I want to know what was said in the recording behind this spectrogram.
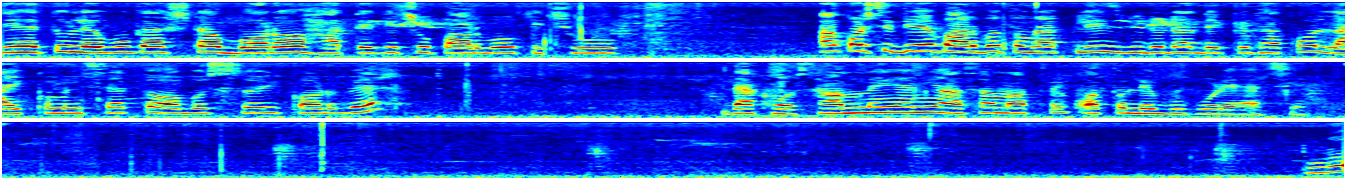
যেহেতু লেবু গাছটা বড়, হাতে কিছু পারব, কিছু আকর্ষি দিয়ে পারব। তোমরা প্লিজ ভিডিওটা দেখতে থাকো লাইক কমেন্ট শেয়ার তো অবশ্যই করবে। দেখো, সামনেই আমি আসা মাত্রই কত লেবু পড়ে আছে। পুরো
